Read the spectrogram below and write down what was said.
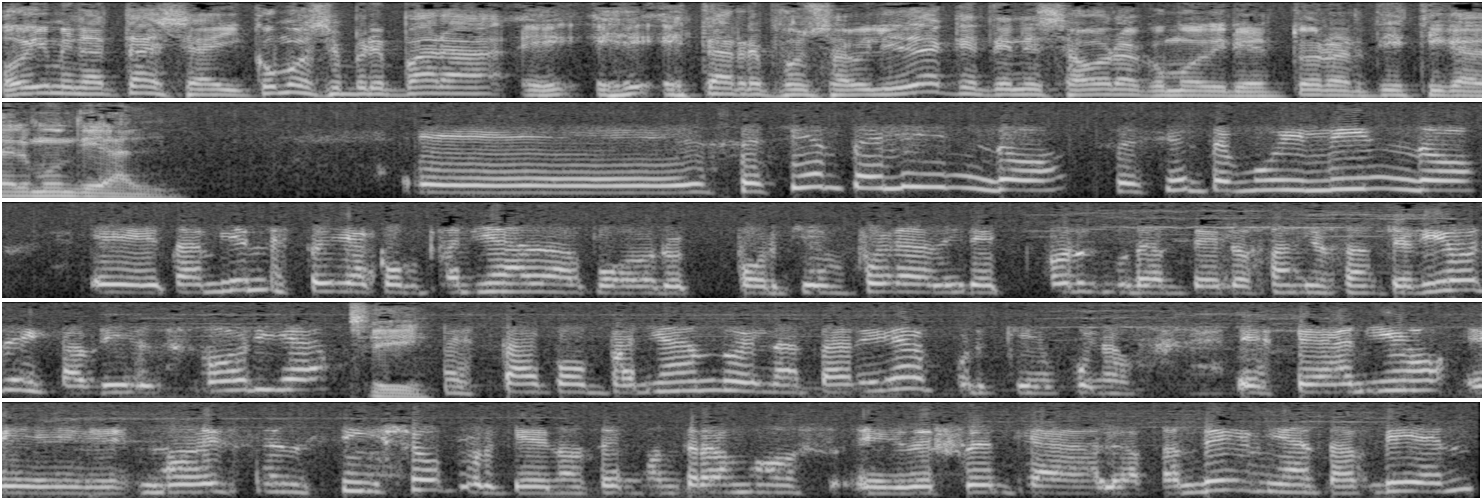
oíme Natalia, ¿y cómo se prepara eh, eh, esta responsabilidad que tenés ahora como directora artística del Mundial? Eh, se siente lindo, se siente muy lindo. Eh, también estoy acompañada por, por quien fuera director durante los años anteriores, Gabriel Soria. Me está acompañando en la tarea porque, bueno, este año eh, no es sencillo porque nos encontramos eh, de frente a la pandemia también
